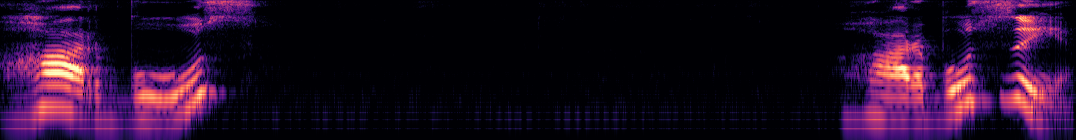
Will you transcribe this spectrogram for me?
Гарбуз. Гарбузи.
